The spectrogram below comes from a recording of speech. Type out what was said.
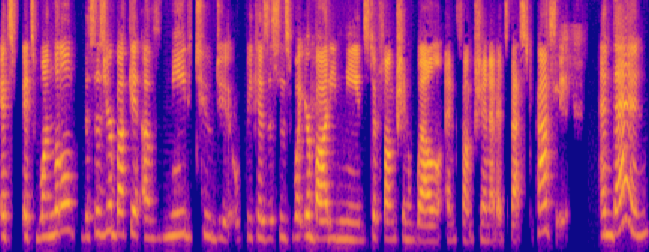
it's it's one little this is your bucket of need to do because this is what your body needs to function well and function at its best capacity. And then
